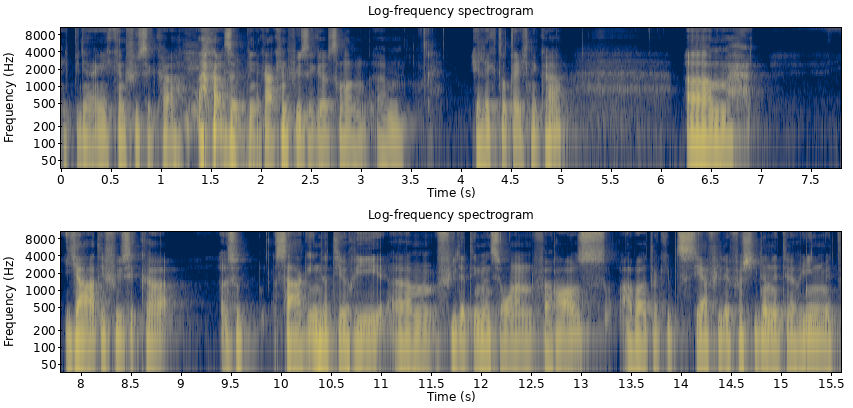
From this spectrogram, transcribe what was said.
Ich bin ja eigentlich kein Physiker, also ich bin ja gar kein Physiker, sondern ähm, Elektrotechniker. Ähm, ja, die Physiker also sagen in der Theorie ähm, viele Dimensionen voraus, aber da gibt es sehr viele verschiedene Theorien mit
